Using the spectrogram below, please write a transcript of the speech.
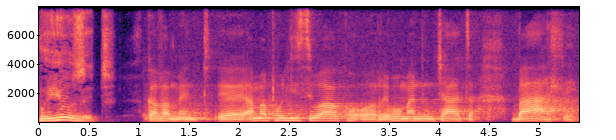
we use it. Government, eh, amapolisi wakho or ebomanintshata bahle,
